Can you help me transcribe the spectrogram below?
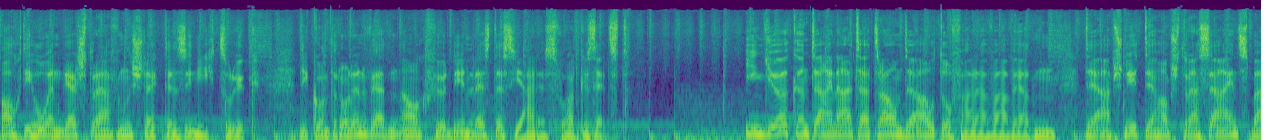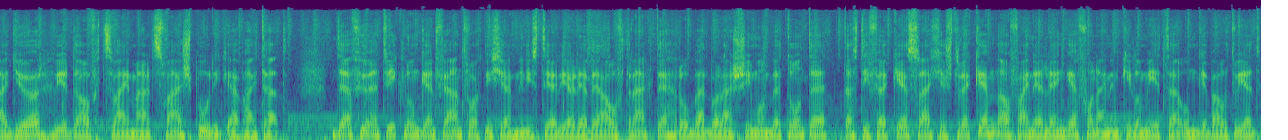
auch die hohen Geldstrafen steckten sie nicht zurück. Die Kontrollen werden auch für den Rest des Jahres fortgesetzt. In Jör könnte ein alter Traum der Autofahrer wahr werden. Der Abschnitt der Hauptstraße 1 bei Jör wird auf 2x2 spurig erweitert. Der für Entwicklungen verantwortliche ministerielle Beauftragte Robert Bolas-Schimon betonte, dass die verkehrsreiche Strecke auf eine Länge von einem Kilometer umgebaut wird.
